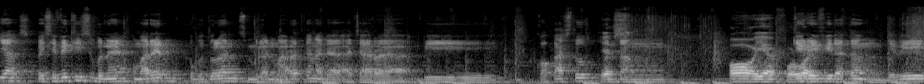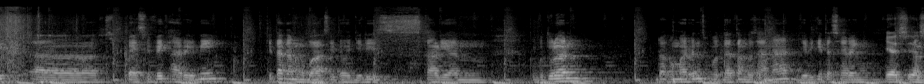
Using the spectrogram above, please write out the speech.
Ya, spesifik sih sebenarnya kemarin kebetulan 9 Maret kan ada acara di Kokas tuh Yes. tentang Oh iya, forward. KRV datang. Jadi eh, spesifik hari ini kita akan ngebahas itu. Jadi sekalian kebetulan udah kemarin sempat datang ke sana, jadi kita sharing Yes, yes.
